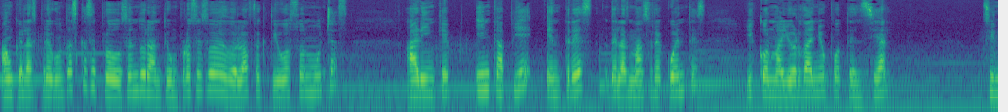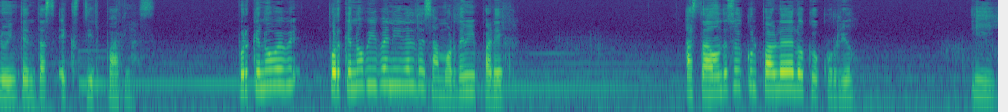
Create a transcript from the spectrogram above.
Aunque las preguntas que se producen durante un proceso de duelo afectivo son muchas, haré hincapié en tres de las más frecuentes y con mayor daño potencial si no intentas extirparlas. ¿Por qué no, no vi venir el desamor de mi pareja? ¿Hasta dónde soy culpable de lo que ocurrió? ¿Y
